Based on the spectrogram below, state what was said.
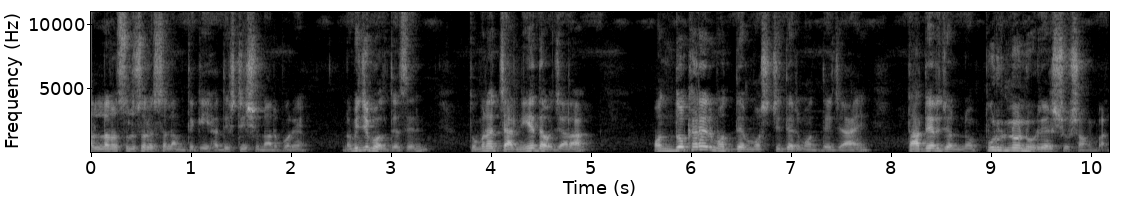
আল্লাহ রসুল সাল্লাহ সাল্লাম থেকে এই হাদিসটি শোনার পরে নবীজি বলতেছেন, তোমরা জানিয়ে দাও যারা অন্ধকারের মধ্যে, মসজিদের মধ্যে যায়, তাদের জন্য পূর্ণ নূরের সুসংবাদ।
